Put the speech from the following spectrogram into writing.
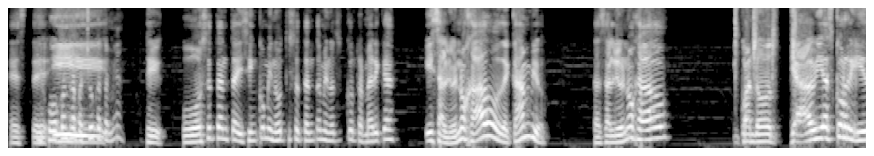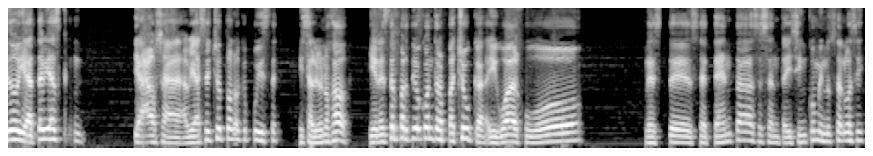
Este, Y jugó contra Pachuca también. Sí, jugó 75 minutos, 70 minutos contra América y salió enojado de cambio. O sea, salió enojado. Cuando ya habías corrido, ya te habías. Ya, o sea, habías hecho todo lo que pudiste y salió enojado. Y en este partido contra Pachuca, igual jugó este 70, 65 minutos, algo así.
